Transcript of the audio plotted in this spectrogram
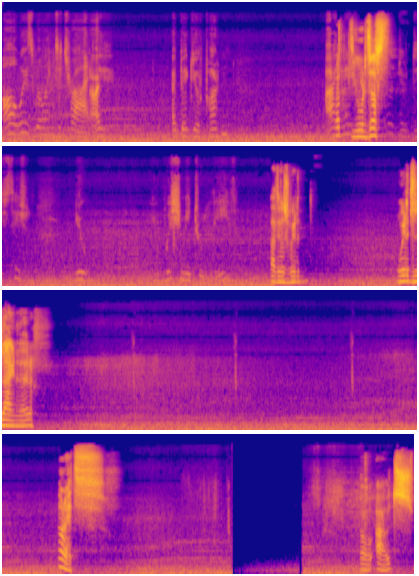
Always willing to try. I... I beg your pardon? I But may you were just- your decision. You... You wish me to leave? That was weird. Weird line there. Alright. Oh, ouch.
